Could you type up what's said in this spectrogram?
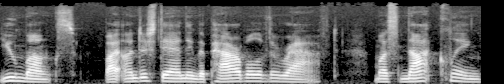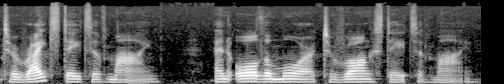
You monks, by understanding the parable of the raft, must not cling to right states of mind, and all the more to wrong states of mind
